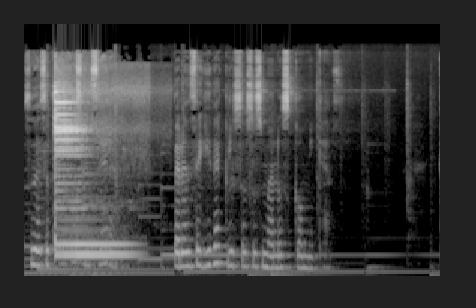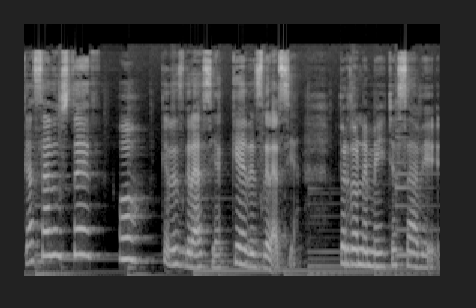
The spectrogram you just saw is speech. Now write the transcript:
su decepción fue sincera, pero enseguida cruzó sus manos cómicas. ¿Casado usted? Oh, qué desgracia, qué desgracia. Perdóneme, ya sabe,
